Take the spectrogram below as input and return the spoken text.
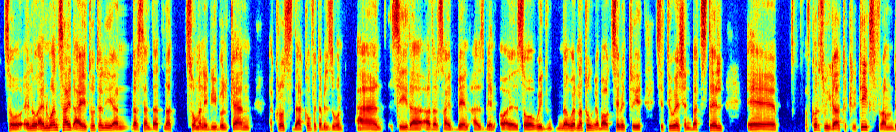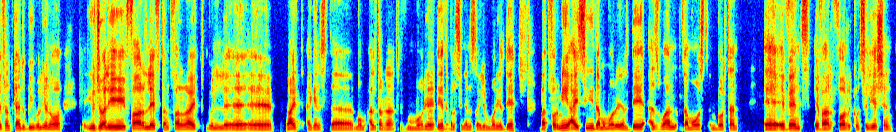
so, you know, on one side, I totally understand that not so many people can across the comfortable zone and see the other side being as being. Uh, so we we're not talking about symmetry situation, but still, uh, of course, we got critiques from different kind of people. You know, usually far left and far right will uh, uh write against the alternative Memorial Day, the Palestinian Israeli Memorial Day. But for me, I see the Memorial Day as one of the most important events ever for reconciliation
